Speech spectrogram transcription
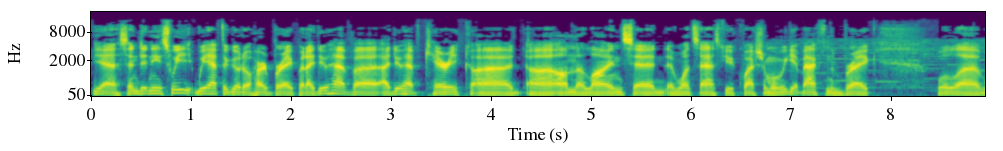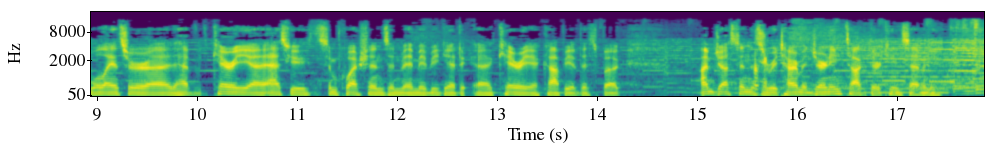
Yes, and Denise, we, we have to go to a hard break, but I do have uh, I do have Carrie uh, uh, on the line said wants to ask you a question. When we get back from the break, we'll uh, we'll answer uh, have Carrie uh, ask you some questions and maybe get Carrie a copy of this book. I'm Justin. This okay. is Retirement Journey Talk 1370.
